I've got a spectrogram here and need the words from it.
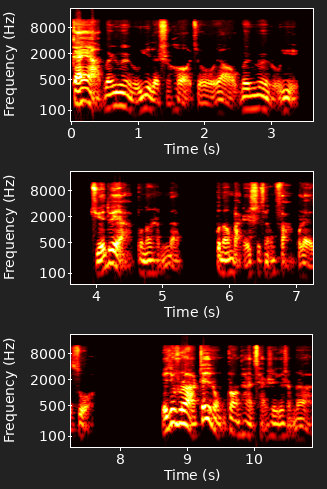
该啊温润如玉的时候就要温润如玉，绝对啊不能什么呢？不能把这事情反过来做。也就是说啊，这种状态才是一个什么呢？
